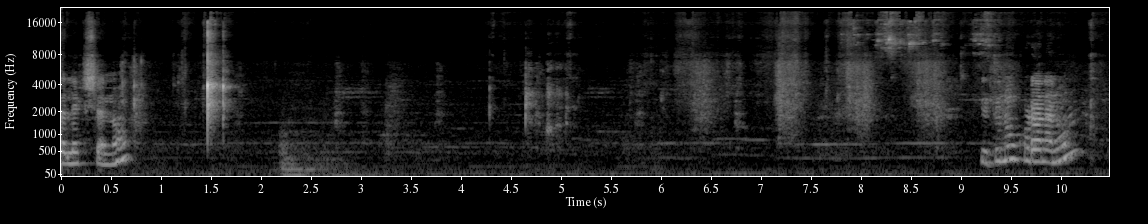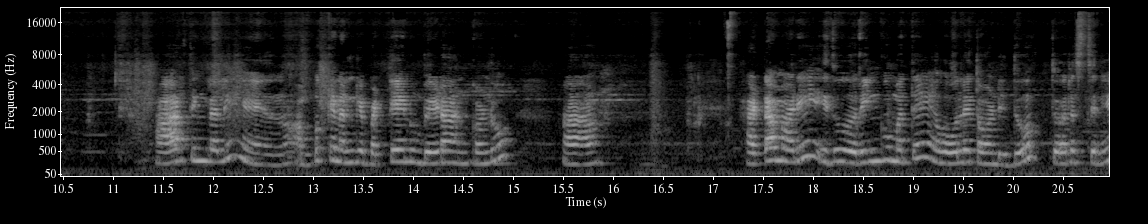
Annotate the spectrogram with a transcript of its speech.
ಸೆಲೆಕ್ಷನ್ನು ಇದನ್ನು ಕೂಡ ನಾನು ಆರು ತಿಂಗಳಲ್ಲಿ ಹಬ್ಬಕ್ಕೆ ನನಗೆ ಬಟ್ಟೆ ಏನು ಬೇಡ ಅಂದ್ಕೊಂಡು ಹಠ ಮಾಡಿ ಇದು ರಿಂಗು ಮತ್ತು ಓಲೆ ತೊಗೊಂಡಿದ್ದು. ತೋರಿಸ್ತೀನಿ.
